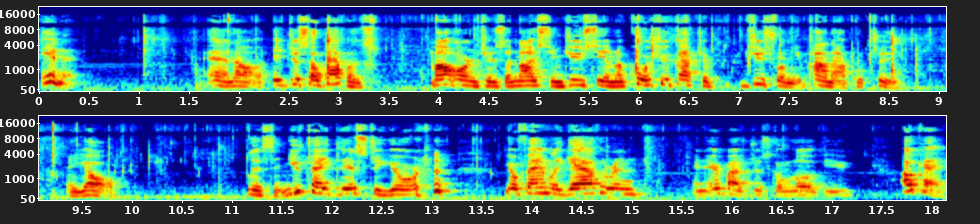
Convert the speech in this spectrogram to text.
in it. And uh, it just so happens my oranges are nice and juicy. And of course, you've got your juice from your pineapple too. And y'all, listen, you take this to your, your family gathering and everybody's just to love you. Okay,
